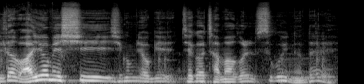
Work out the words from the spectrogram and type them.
일단 와이어 메시 지금 여기 제가 자막을 쓰고 있는데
